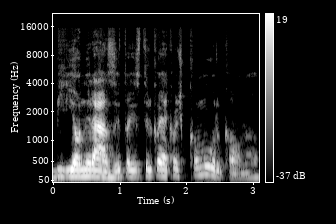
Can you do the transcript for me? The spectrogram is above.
biliony razy, to jest tylko jakąś komórką. No.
